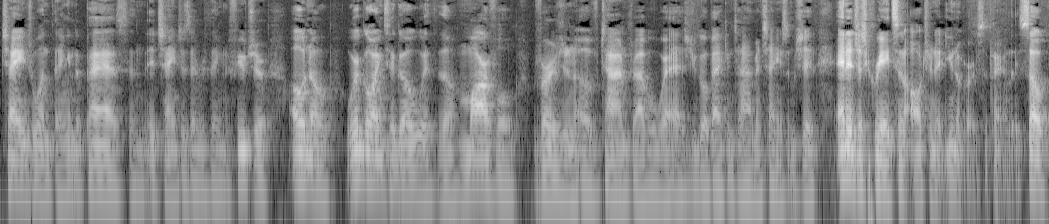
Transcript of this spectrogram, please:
change one thing in the past and it changes everything in the future. Oh no, we're going to go with the Marvel version of time travel, whereas you go back in time and change some shit. And it just creates an alternate universe, apparently. So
